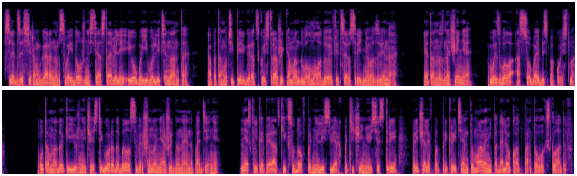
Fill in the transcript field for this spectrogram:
Вслед за Сиром Гарреном свои должности оставили и оба его лейтенанта, а потому теперь городской стражей командовал молодой офицер среднего звена. Это назначение вызвало особое беспокойство. Утром на доке южной части города было совершено неожиданное нападение. Несколько пиратских судов поднялись вверх по течению сестры, причалив под прикрытием тумана неподалеку от портовых складов.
